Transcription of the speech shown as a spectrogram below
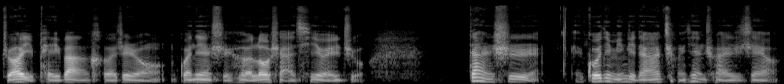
主要以陪伴和这种关键时刻露傻气为主。但是郭敬明给大家呈现出来是这样，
